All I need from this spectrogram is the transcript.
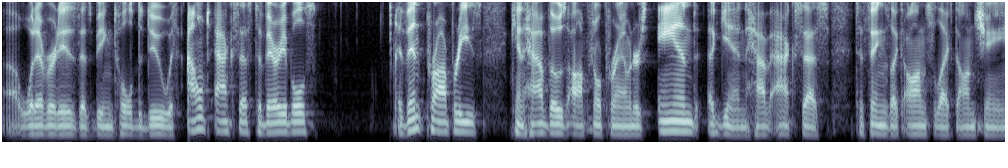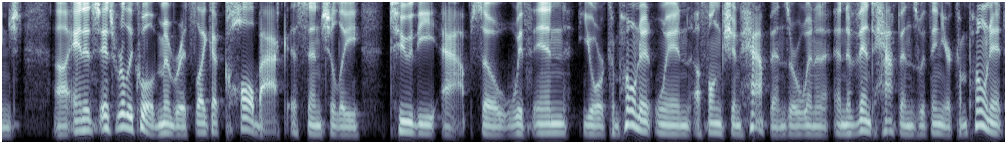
uh, whatever it is that's being told to do without access to variables, Event properties can have those optional parameters and again have access to things like on select, on changed. Uh, and it's, it's really cool. Remember, it's like a callback essentially to the app. So within your component, when a function happens or when a, an event happens within your component,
